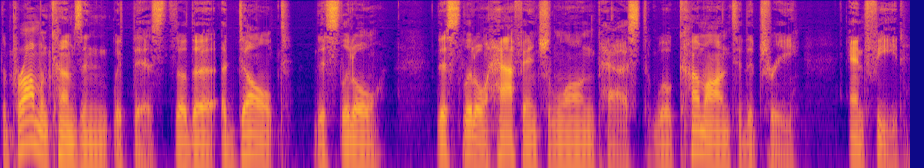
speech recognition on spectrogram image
the problem comes in with this. So the adult, this little, this little half inch long pest will come onto the tree and feed.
